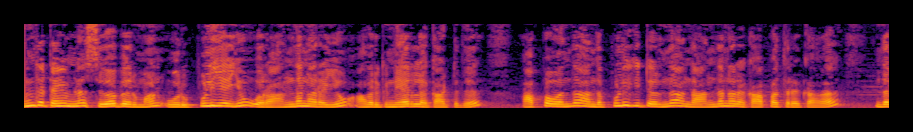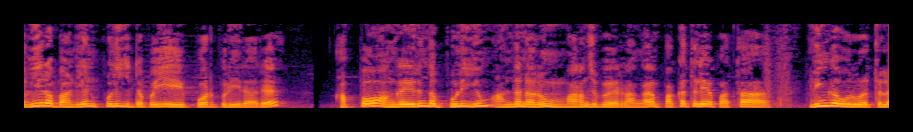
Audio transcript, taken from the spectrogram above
இந்த டைம்ல சிவபெருமான் ஒரு புலியையும் ஒரு அந்தணரையும் அவருக்கு நேரில் காட்டுது. அப்ப வந்து அந்த புலிகிட்ட இருந்து அந்த அந்தணரை காப்பாத்துறதுக்காக இந்த வீரபாண்டியன் புலிகிட்ட போய் போர் புரியிறாரு. அப்போ அங்க இருந்த புலியும் அந்தணரும் மறைஞ்சு போயிடுறாங்க. பக்கத்திலேயே பார்த்தா லிங்க உருவத்துல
